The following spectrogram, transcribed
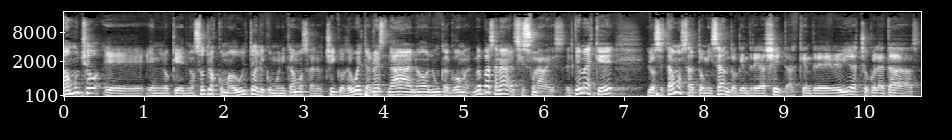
va mucho eh, en lo que nosotros como adultos le comunicamos a los chicos. De vuelta, no es nada, no, nunca comas. No pasa nada si es una vez. El tema es que los estamos atomizando, que entre galletas, que entre bebidas chocolatadas,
